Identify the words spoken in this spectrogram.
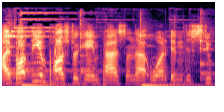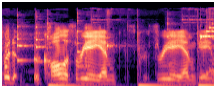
I bought the imposter game pass on that one in the stupid Call of 3 a.m. 3 a.m. game.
